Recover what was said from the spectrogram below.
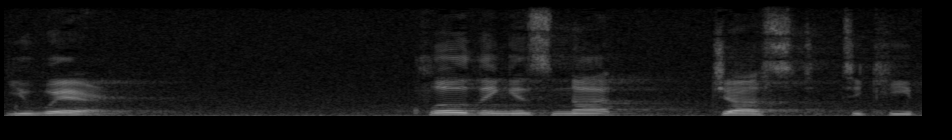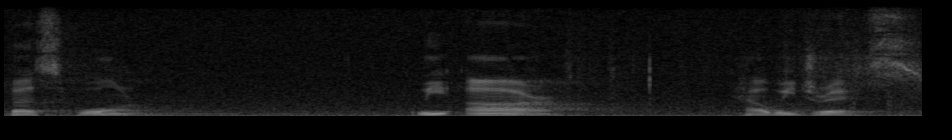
you wear. Clothing is not just to keep us warm. We are how we dress.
